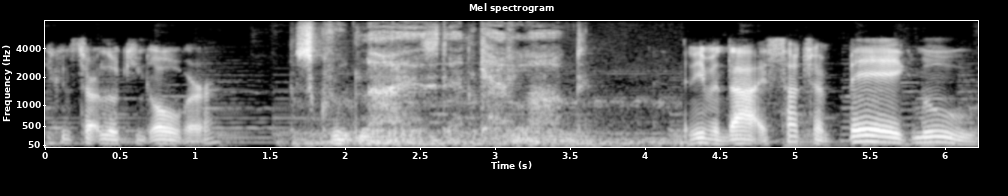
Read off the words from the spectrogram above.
You can start looking over, scrutinized and cataloged. And even that is such a big move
